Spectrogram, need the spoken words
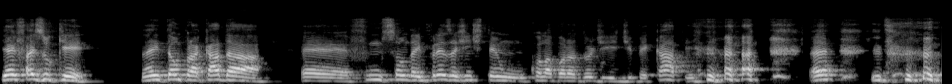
E aí faz o quê? Né? Então, para cada é, função da empresa, a gente tem um colaborador de, de backup. é, então,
